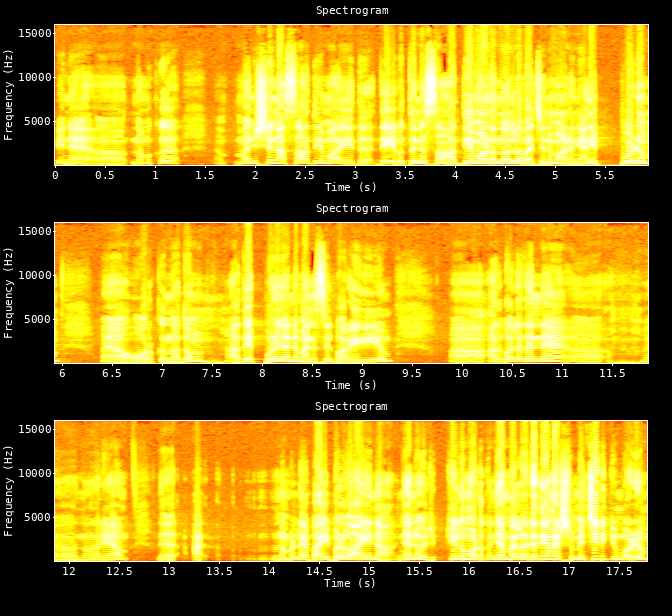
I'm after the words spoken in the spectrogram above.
പിന്നെ നമുക്ക് മനുഷ്യൻ അസാധ്യമായത് ദൈവത്തിന് സാധ്യമാണെന്നുള്ള വചനമാണ് ഞാൻ എപ്പോഴും ഓർക്കുന്നതും അതെപ്പോഴും എന്റെ മനസ്സിൽ പറയുകയും അതുപോലെ തന്നെ എന്താ പറയുക നമ്മളുടെ ബൈബിൾ വായന ഞാൻ ഒരിക്കലും മുടക്കും ഞാൻ വളരെയധികം വിഷമിച്ചിരിക്കുമ്പോഴും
